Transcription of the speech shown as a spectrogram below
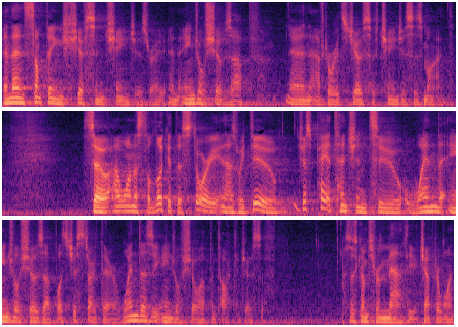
And then something shifts and changes, right? An angel shows up and afterwards, Joseph changes his mind. So I want us to look at this story, and as we do, just pay attention to when the angel shows up. Let's just start there. When does the angel show up and talk to Joseph? This comes from Matthew chapter 1.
